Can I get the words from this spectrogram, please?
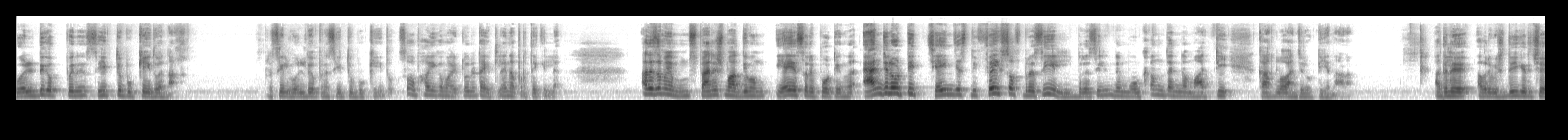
വേൾഡ് കപ്പിന് സീറ്റ് ബുക്ക് ചെയ്തു എന്നാണ്. ബ്രസീൽ വേൾഡ് കപ്പിന് സീറ്റ് ബുക്ക് ചെയ്തു. സ്വാഭാവികമായിട്ടുള്ള ഒരു ടൈറ്റിൽ അതിനപ്പുറത്തേക്കില്ല അതേസമയം സ്പാനിഷ് മാധ്യമം എ എസ് റിപ്പോർട്ട് ചെയ്യുന്നത് Ancelotti changes the face of Brazil ബ്രസീലിന്റെ മുഖം തന്നെ മാറ്റി കാർലോ ആഞ്ചലോട്ടി എന്നാണ്. അതിൽ അവർ വിശദീകരിച്ച്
